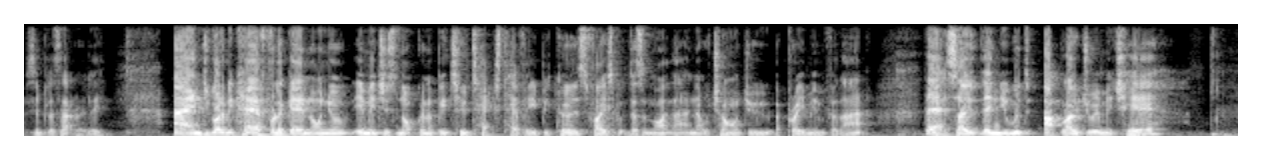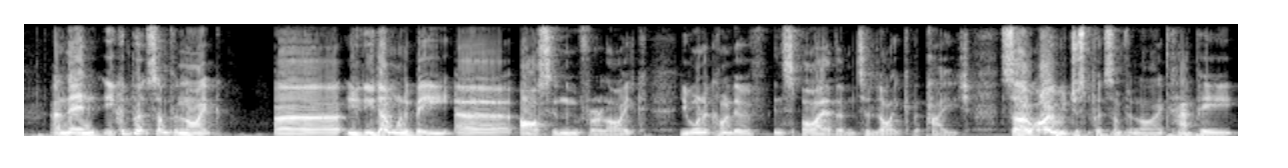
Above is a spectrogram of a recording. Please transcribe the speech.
Simple as that really. And you've got to be careful again on your image. It's not going to be too text heavy because facebook doesn't like that and that will charge you a premium for that. There so then you would upload your image here. And then you can put something like uh, you, you don't want to be uh, asking them for a like. You want to kind of inspire them to like the page. So I would just put something like "Happy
